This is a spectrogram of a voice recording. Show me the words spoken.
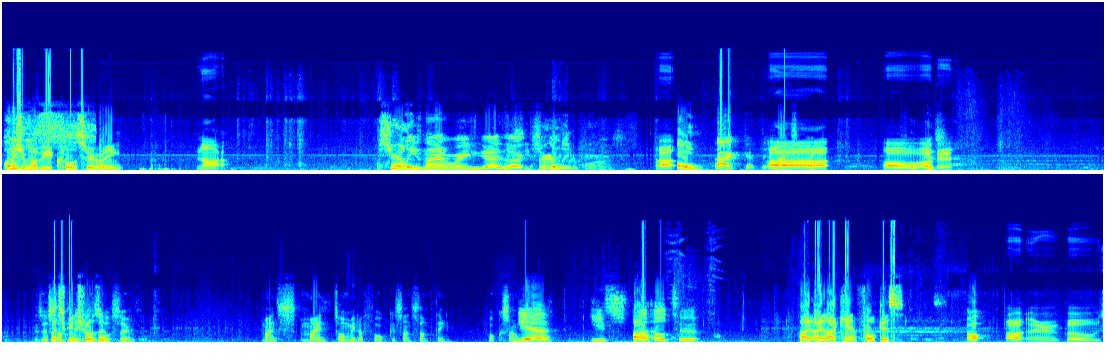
What we is should probably get closer, right? Nah. Surely he's not where you guys These are. seats Surely. for us. Uh, Oh, I got that. uh, oh, Focus. okay. is there My something screen's frozen. Closer? Mine's mine told me to focus on something. Focus on yeah. He's uh, Oh. L2. I, I I can't focus. Oh, Oh, there it goes.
